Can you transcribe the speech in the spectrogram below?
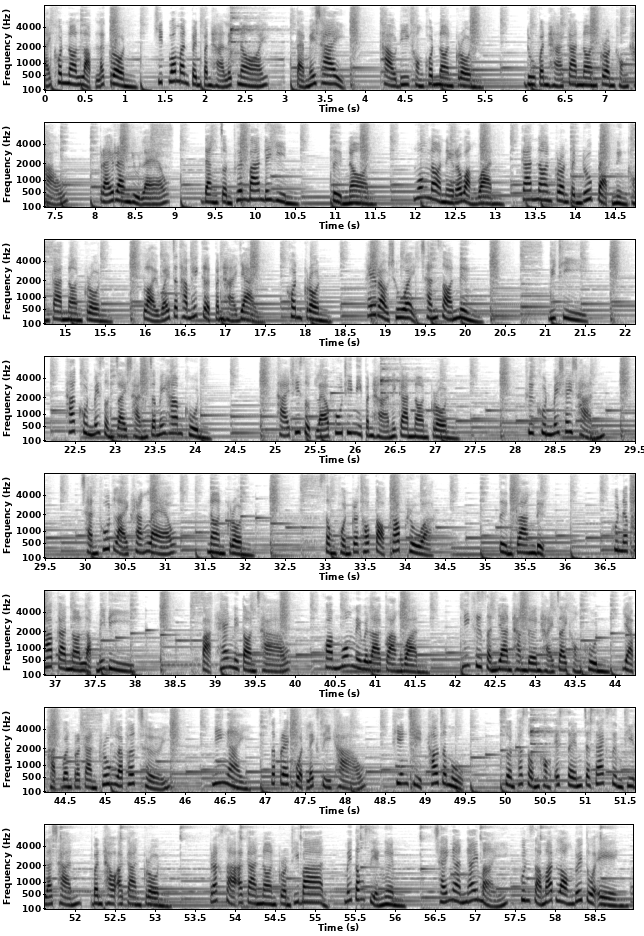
ายคนนอนหลับและกรน คิดว่ามันเป็นปัญหาเล็กน้อย แต่ไม่ใช่ ข่าวดีของคนนอนกรน ดูปัญหาการนอนกรนของเขา ร้ายแรงอยู่แล้ว ดังจนเพื่อนบ้านได้ยิน ตื่นนอน ง่วงนอนในระหว่างวัน การนอนกรนเป็นรูปแบบหนึ่งของการนอนกรน ปล่อยไว้จะทำให้เกิดปัญหาใหญ่ คนกรน ให้เราช่วยฉันสอนหนึ่งวิธี ถ้าคุณไม่สนใจฉันจะไม่ห้ามคุณ ท้ายที่สุดแล้วผู้ที่มีปัญหาในการนอนกรน คือคุณไม่ใช่ฉัน ฉันพูดหลายครั้งแล้ว นอนกรน ส่งผลกระทบต่อครอบครัว ตื่นกลางดึก คุณภาพการนอนหลับไม่ดี ปากแห้งในตอนเช้า ความง่วงในเวลากลางวัน นี่คือสัญญาณทางเดินหายใจของคุณ อย่าผัดวันประกันพรุ่งและเพิกเฉย นี่ไง สเปรย์ขวดเล็กสีขาว เพียงฉีดเข้าจมูก ส่วนผสมของเอสเซนต์จะแทรกซึมทีละชั้น บรรเทาอาการกรน รักษาอาการนอนกรนที่บ้าน ไม่ต้องเสียเงิน ใช้งานง่ายไหม คุณสามารถลองด้วยตัวเอง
